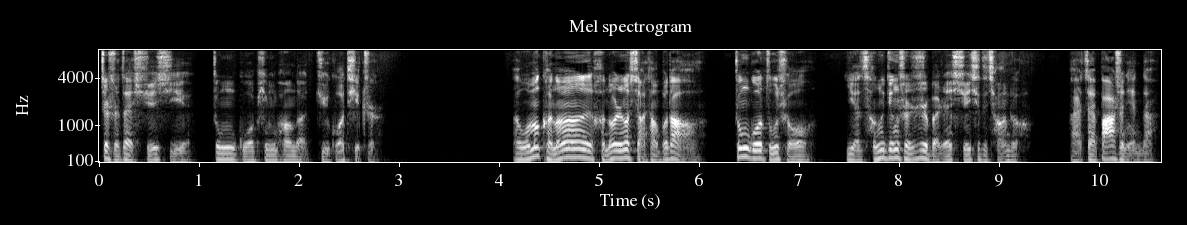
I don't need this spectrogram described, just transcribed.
这是在学习中国乒乓的举国体制。呃，我们可能很多人都想象不到啊，中国足球也曾经是日本人学习的强者。哎，在八十年代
